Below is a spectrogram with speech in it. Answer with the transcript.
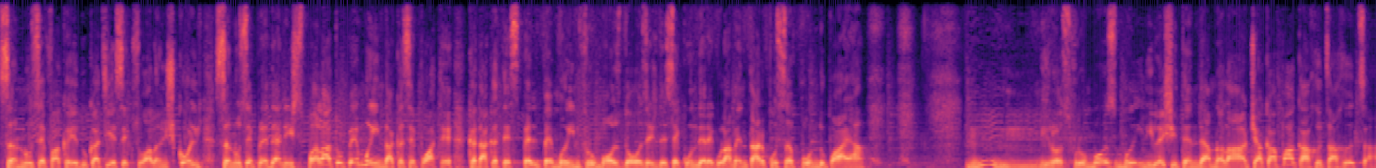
Să nu se facă educație sexuală în școli Să nu se predea nici spălatul pe mâini dacă se poate. Că dacă te speli pe mâini frumos 20 de secunde regulamentar cu săpun după aia Mmm, miros frumos mâinile și te îndeamnă la ceacapaca, hâța hâța.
